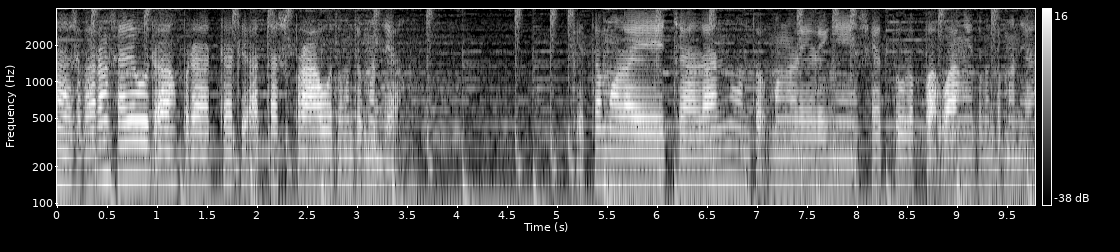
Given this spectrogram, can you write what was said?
Nah sekarang saya udah berada di atas perahu teman-teman ya. Kita mulai jalan untuk mengelilingi setu lebak wangi teman-teman ya.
